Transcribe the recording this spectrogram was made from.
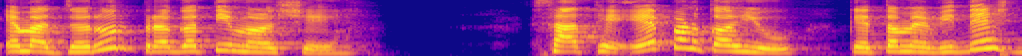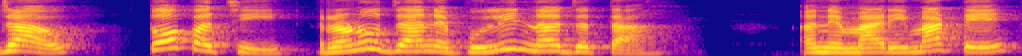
એમાં જરૂર પ્રગતિ મળશે. સાથે એ પણ કહ્યું કે તમે વિદેશ જાઓ તો પછી રણુજાને ભૂલી ન જતા. અને મારી માટે,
